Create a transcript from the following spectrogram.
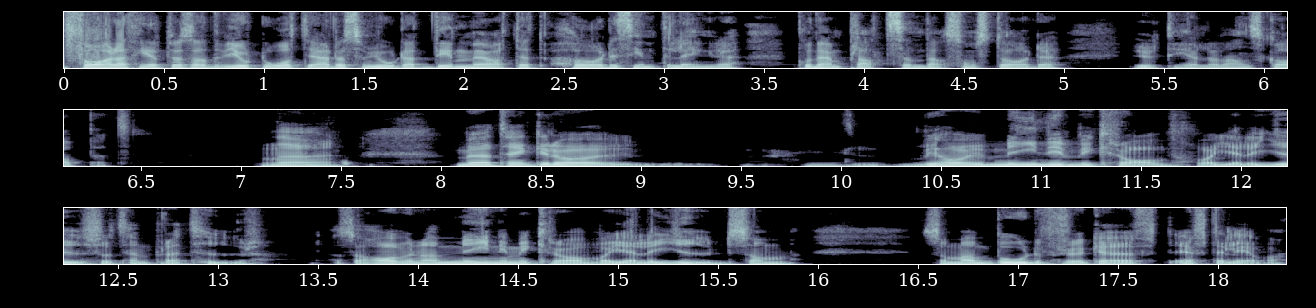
för att helt plötsligt hade vi gjort åtgärder som gjorde att det mötet hördes inte längre på den platsen där, som störde ut i hela landskapet. Nej, men jag tänker då, vi har ju minimikrav vad gäller ljus och temperatur. Alltså har vi några minimikrav vad gäller ljud som, som man borde försöka efterleva?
